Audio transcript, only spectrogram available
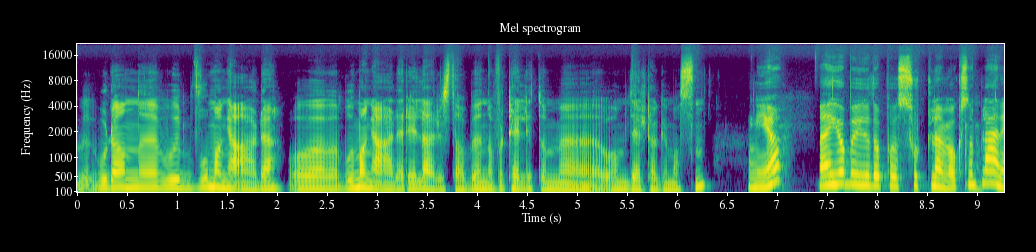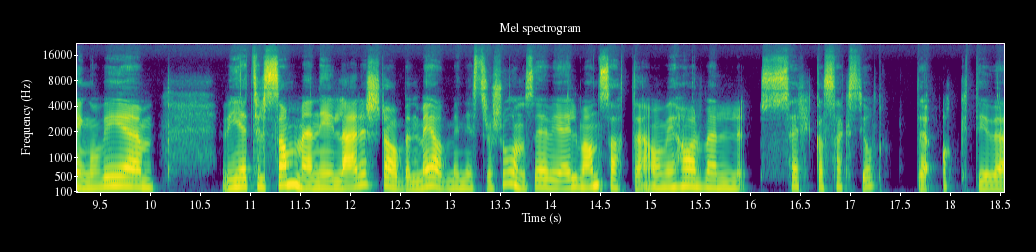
Hvordan, hvor, hvor, mange er det, og hvor mange er dere i lærerstaben? Og fortell litt om, om deltakermassen. Ja, jeg jobber jo da på Sortland voksenopplæring, og vi vi er til sammen i lærerstaben med administrasjonen, så er vi elleve ansatte, og vi har vel ca. 68 aktive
